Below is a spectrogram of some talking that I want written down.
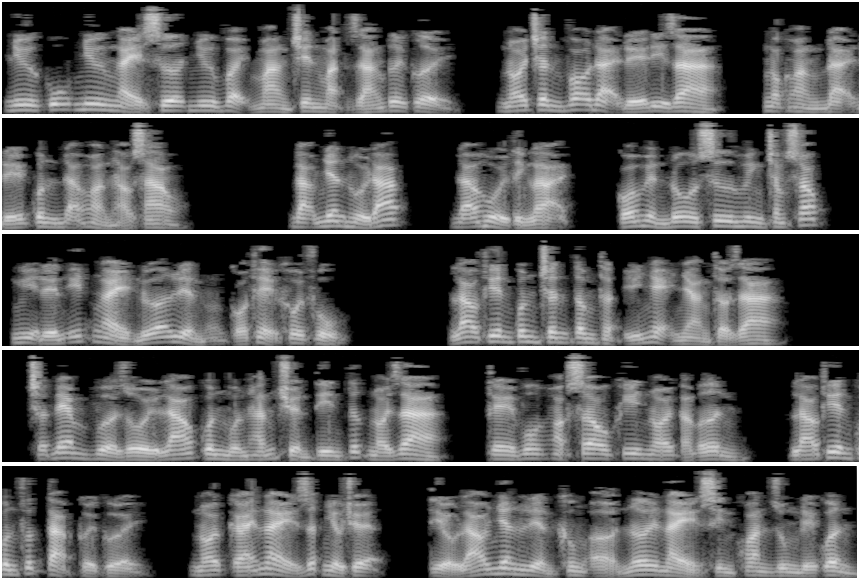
như cũng như ngày xưa như vậy mang trên mặt dáng tươi cười, nói chân võ đại đế đi ra, ngọc hoàng đại đế quân đã hoàn hảo sao? Đạo nhân hồi đáp, đã hồi tỉnh lại, có huyền đô sư minh chăm sóc, nghĩ đến ít ngày nữa liền có thể khôi phục. Lao thiên quân chân tâm thật ý nhẹ nhàng thở ra. Chợt đem vừa rồi lão quân muốn hắn truyền tin tức nói ra, tề vô hoặc sau khi nói cảm ơn, lão thiên quân phức tạp cười cười, nói cái này rất nhiều chuyện, tiểu lão nhân liền không ở nơi này xin khoan dung đế quân.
